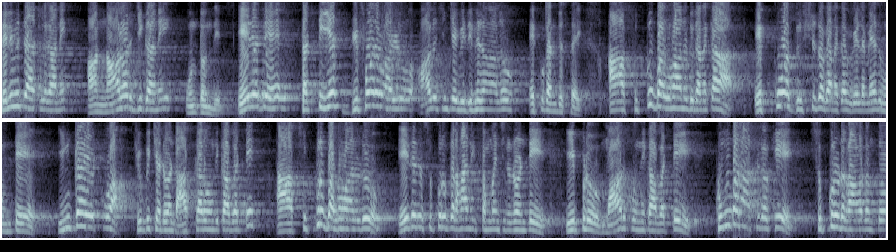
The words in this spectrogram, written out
తెలివితేటలు కానీ ఆ నాలెడ్జ్ కానీ ఉంటుంది. ఏదైతే థర్టీ ఇయర్స్ బిఫోర్ వాళ్ళు ఆలోచించే విధి విధానాలు ఎక్కువ కనిపిస్తాయి. ఆ సుక్కు భగవానుడు గనక ఎక్కువ దృష్టితో గనక వీళ్ళ మీద ఉంటే ఇంకా ఎక్కువ చూపించేటువంటి ఆస్కారం ఉంది కాబట్టి ఆ శుక్రు భగవానుడు ఏదైతే శుక్రు గ్రహానికి సంబంధించినటువంటి ఇప్పుడు మార్పు ఉంది కాబట్టి కుంభరాశిలోకి శుక్రుడు రావడంతో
